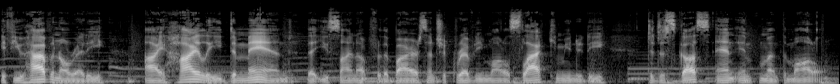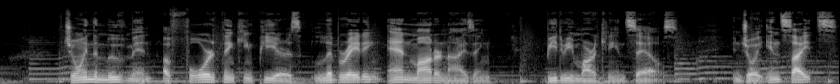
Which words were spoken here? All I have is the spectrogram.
If you haven't already, I highly demand that you sign up for the buyer centric revenue model Slack community to discuss and implement the model. Join the movement of forward thinking peers liberating and modernizing B2B marketing and sales. Enjoy insights,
